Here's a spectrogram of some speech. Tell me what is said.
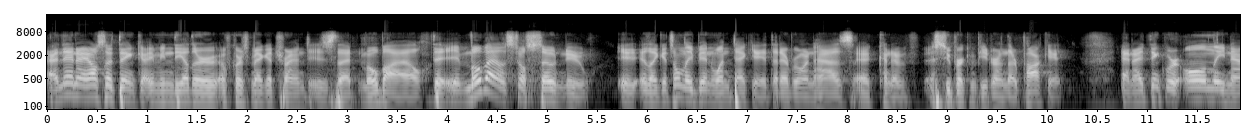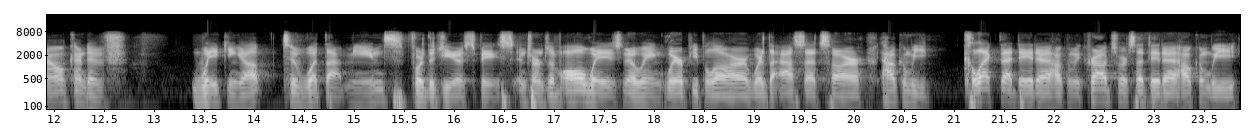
And then I also think, I mean, the other, of course, mega trend is that mobile. The, mobile is still so new. It, like it's only been one decade that everyone has a kind of a supercomputer in their pocket, and I think we're only now kind of waking up to what that means for the geospace in terms of always knowing where people are, where the assets are, how can we collect that data, how can we crowdsource that data, how can we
